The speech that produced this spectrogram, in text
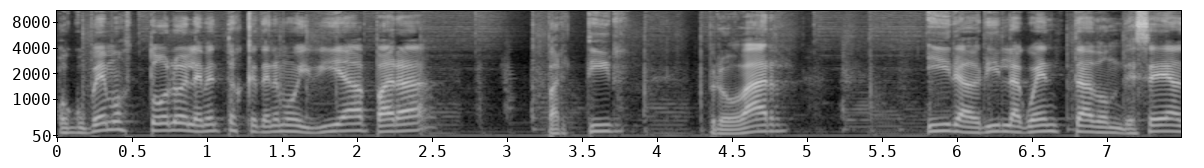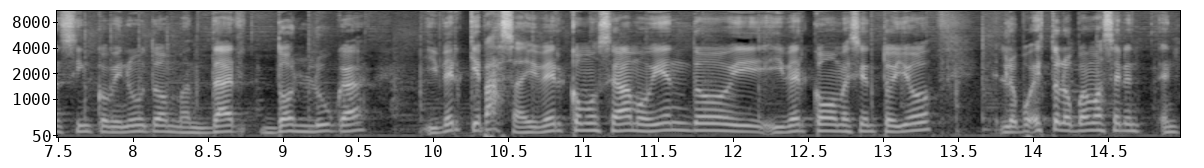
Ocupemos todos los elementos que tenemos hoy día para partir, probar, ir a abrir la cuenta donde sean, 5 minutos, mandar dos lucas y ver qué pasa y ver cómo se va moviendo y, ver cómo me siento yo. esto lo podemos hacer en,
